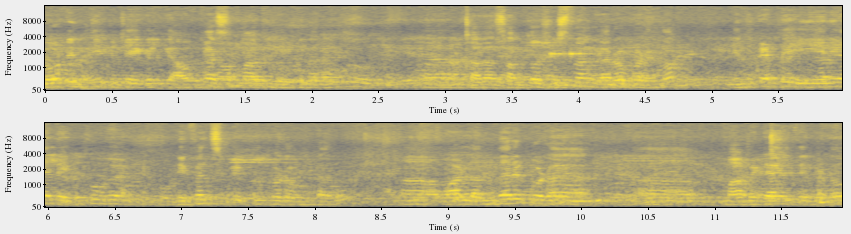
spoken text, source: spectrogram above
లోటుని తీపి చేయగలిగే అవకాశం మాకు దొరికినందుకు చాలా సంతోషిస్తున్నాం గర్వపడినాం ఎందుకంటే ఈ ఏరియాలో ఎక్కువగా డిఫెన్స్ పీపుల్ కూడా ఉంటారు. వాళ్ళందరూ కూడా మా మిఠాయిలు తినడం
